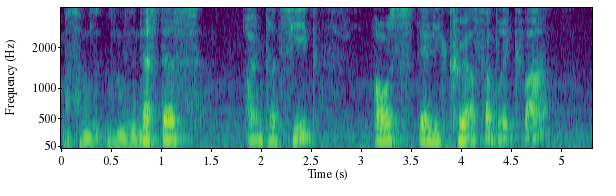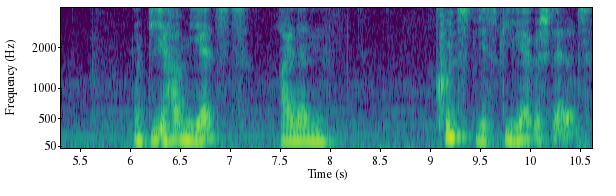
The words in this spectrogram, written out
Was haben Sie? dass das im Prinzip aus der Likörfabrik war. Und die haben jetzt einen Kunstwhisky hergestellt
